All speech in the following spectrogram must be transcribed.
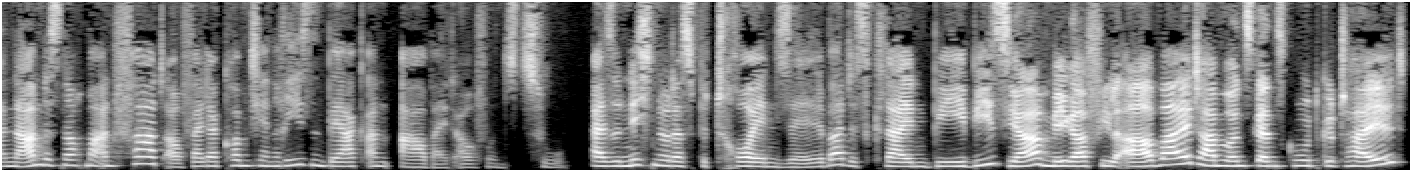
dann nahm das nochmal an Fahrt auf, weil da kommt hier ein Riesenberg an Arbeit auf uns zu. Also nicht nur das Betreuen selber des kleinen Babys, ja, mega viel Arbeit, haben wir uns ganz gut geteilt,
